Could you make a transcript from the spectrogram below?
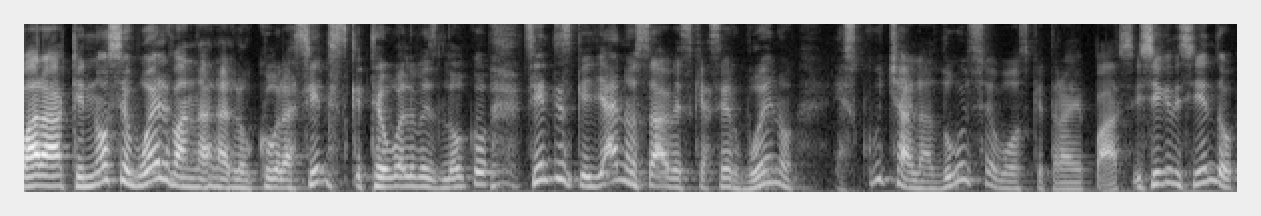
para que no se vuelvan a la locura. Sientes que te vuelves loco, sientes que ya no sabes qué hacer. Bueno, escucha la dulce voz que trae paz. Y sigue diciendo,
